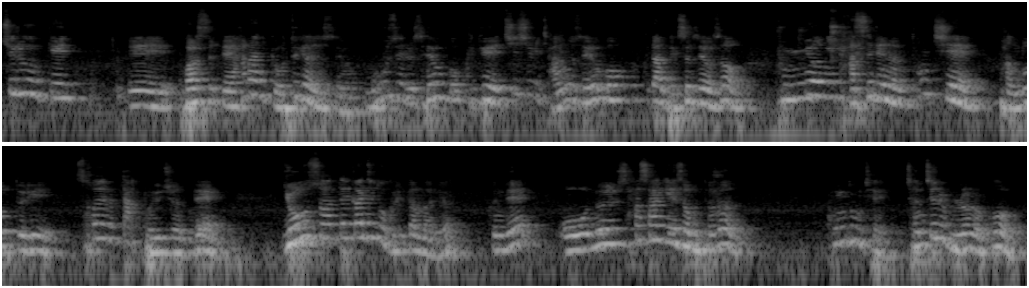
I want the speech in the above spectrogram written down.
출애굽기 예, 보았을 때 하나님께 어떻게 하셨어요? 모세를 세우고 그 뒤에 70이 장로 세우고 그다음 백성 세워서 분명히 다스리는 통치의 방법들이 서해를 딱 보여주셨는데 여호수아 때까지도 그랬단 말이에요. 근데 오늘 사사기에서부터는 공동체 전체를 불러놓고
